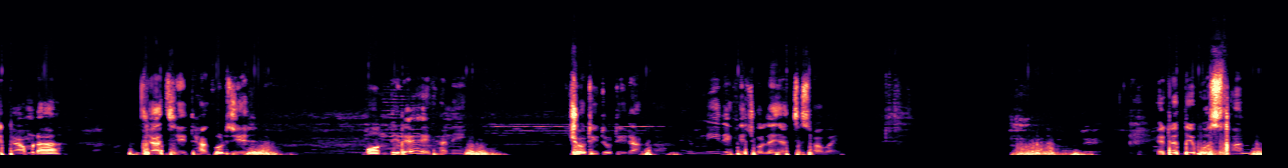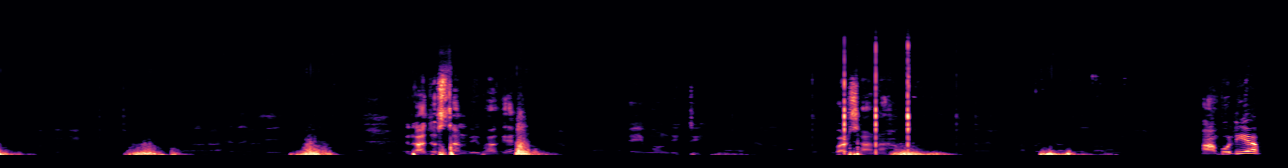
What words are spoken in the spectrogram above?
এটা আমরা যাচ্ছি ঠাকুরজি মন্দিরে এখানে চটি টটি রাখা এমনি রেখে চলে যাচ্ছে সবাই এটা দেবস্থান রাজস্থান বিভাগের এই মন্দিরটি बरसाना हाँ बोलिए आप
